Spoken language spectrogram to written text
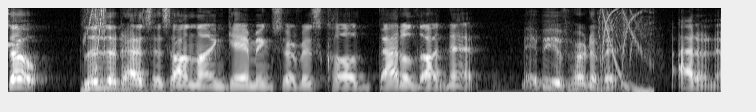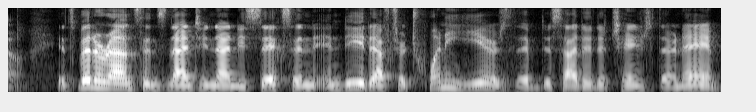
So, Blizzard has this online gaming service called Battle.net. Maybe you've heard of it. I don't know. It's been around since 1996, and indeed, after 20 years, they've decided to change their name.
